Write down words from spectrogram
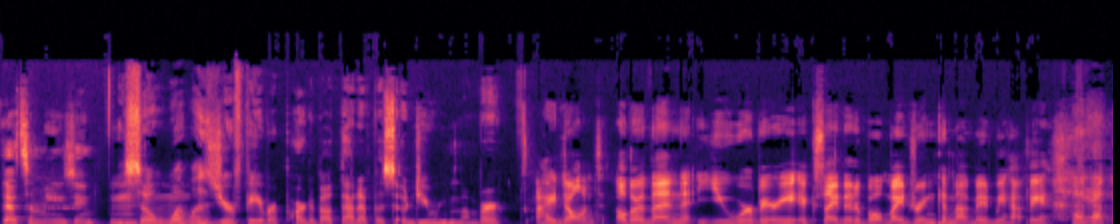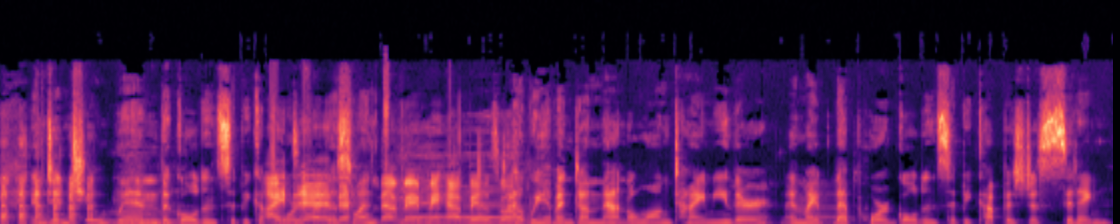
That's amazing. So, what was your favorite part about that episode? Do you remember? I don't, other than you were very excited about my drink, and that made me happy. And didn't you win the Golden Sippy Cup I award did. for this one? That made me happy as Uh, well. we haven't done that in a long time either. And my that poor golden sippy cup is just sitting.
